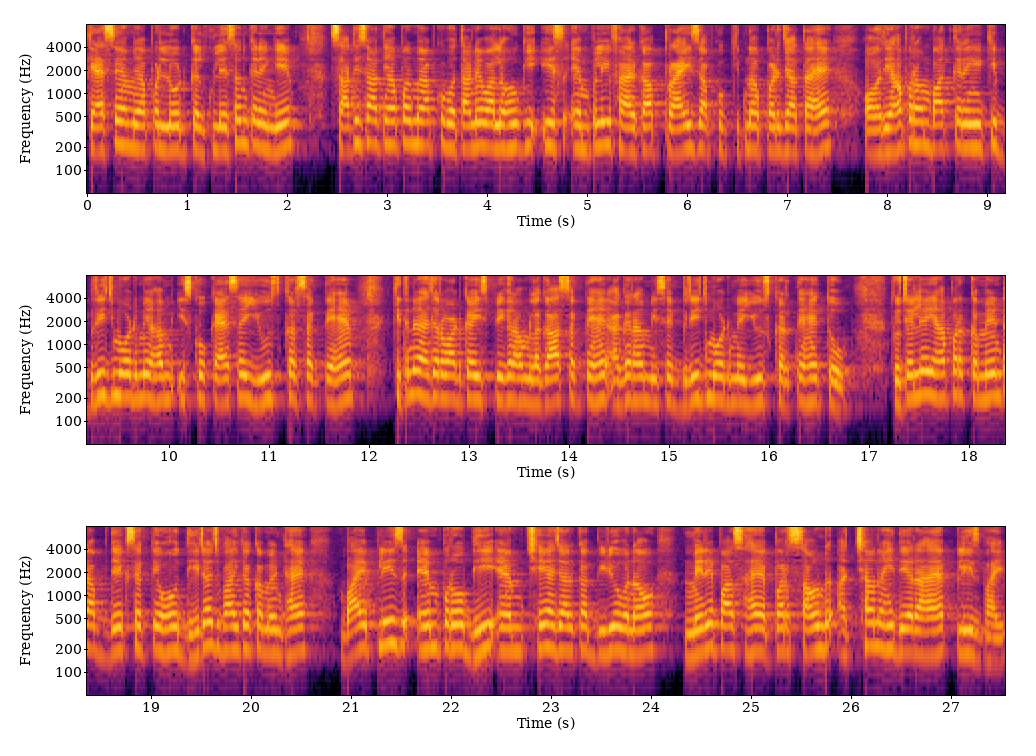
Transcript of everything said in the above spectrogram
कैसे हम यहाँ पर लोड कैलकुलेशन करेंगे? साथ ही साथ यहाँ पर मैं आपको बताने वाला हूँ कि इस एम्पलीफायर का प्राइस आपको कितना पड़ जाता है और यहाँ पर हम बात करेंगे कि ब्रिज मोड में हम इसको कैसे यूज़ कर सकते हैं। कितने हज़ार वाट का स्पीकर हम लगा सकते हैं अगर हम इसे ब्रिज मोड में यूज़ करते हैं तो। तो चलिए यहाँ पर कमेंट आप देख सकते हो। धीरज भाई का कमेंट है, भाई प्लीज़ एम प्रो भी एम छः हज़ार का वीडियो बनाओ। मेरे पास है पर साउंड अच्छा नहीं दे रहा है। प्लीज़ भाई।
